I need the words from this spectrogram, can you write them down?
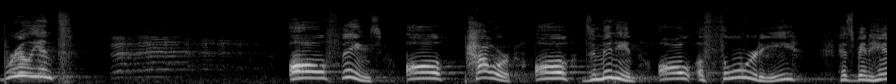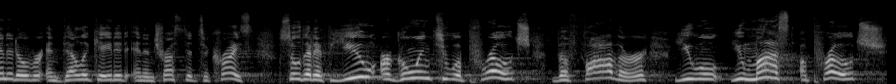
Brilliant. All things, all power, all dominion, all authority has been handed over and delegated and entrusted to Christ so that if you are going to approach the Father, you will you must approach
